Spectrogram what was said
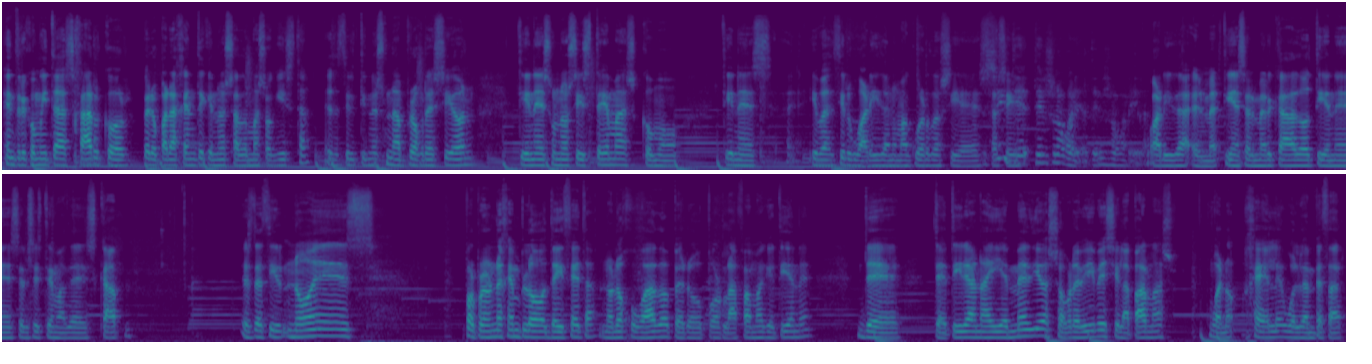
entre comitas hardcore, pero para gente que no es sadomasoquista. Es decir, tienes una progresión, tienes unos sistemas como tienes, iba a decir guarida, no me acuerdo si es Sí, así. ti- tienes una guarida, tienes una guarida. Guarida, el mer- tienes el mercado, tienes el sistema de SCAP. Es decir, no es. Por poner un ejemplo, DayZ, no lo he jugado, pero por la fama que tiene, de te tiran ahí en medio, sobrevives y la palmas. Bueno, GL vuelve a empezar.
